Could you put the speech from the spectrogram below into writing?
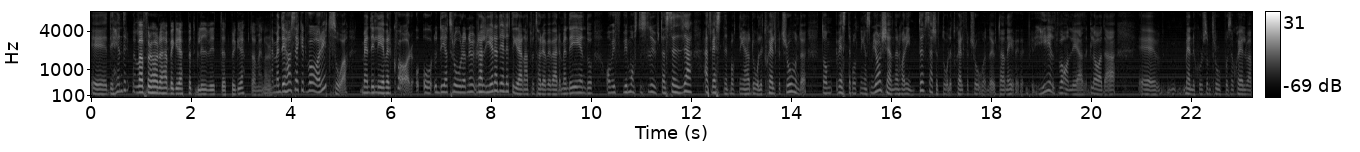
Eh, det händer Men varför har det här begreppet blivit ett begrepp då, menar du? Nej, men det har säkert varit så, men det lever kvar. Och, och det jag tror, nu raljerade jag lite grann att vi tar över världen, men det är ändå, om vi, vi måste sluta säga att västerbottningar har dåligt självförtroende. De västerbottningar som jag känner har inte särskilt dåligt självförtroende, utan är helt vanliga, glada eh, människor som tror på sig själva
